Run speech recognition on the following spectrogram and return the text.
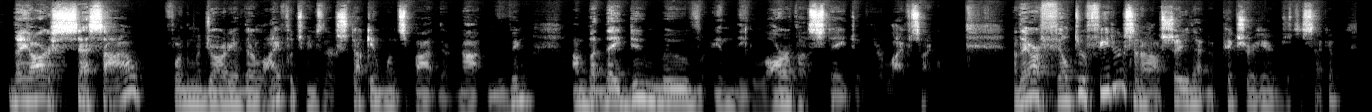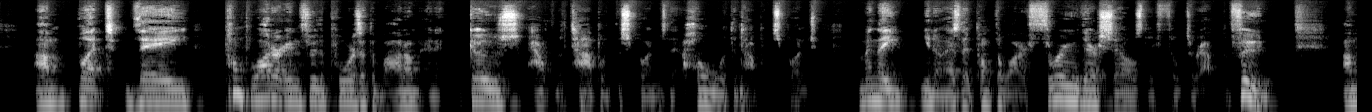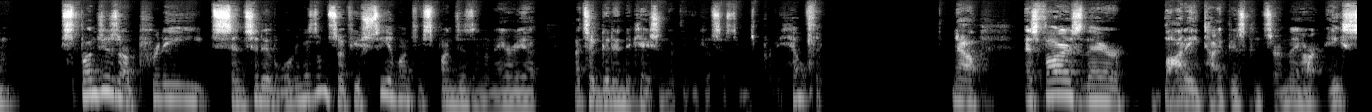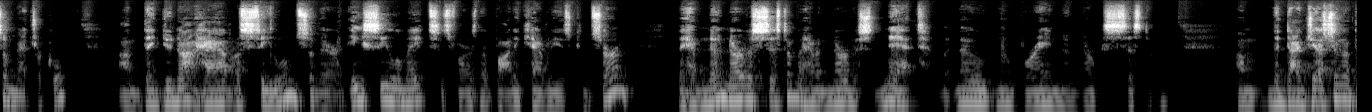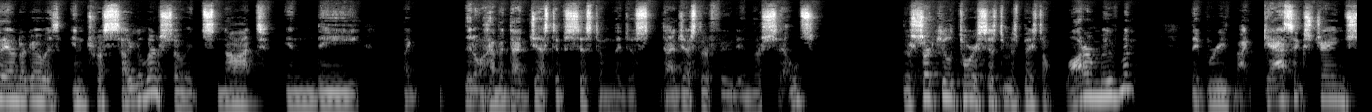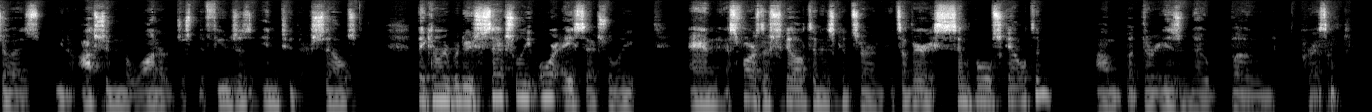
They are sessile for the majority of their life, which means they're stuck in one spot. They're not moving. Um, but they do move in the larva stage of their life cycle. Now they are filter feeders, and I'll show you that in a picture here in just a second. Um, but they pump water in through the pores at the bottom, and it goes out the top of the sponge, that hole at the top of the sponge. And then they, you know, as they pump the water through their cells, they filter out the food. Um, sponges are pretty sensitive organisms. So if you see a bunch of sponges in an area, that's a good indication that the ecosystem is pretty healthy. Now, as far as their body type is concerned, they are asymmetrical. Um, they do not have a coelom, so they're acoelomates as far as their body cavity is concerned. They have no nervous system. They have a nervous net, but no no brain, no nervous system. Um, the digestion that they undergo is intracellular, so it's not in the like they don't have a digestive system. They just digest their food in their cells. Their circulatory system is based on water movement, they breathe by gas exchange. So as you know, oxygen in the water just diffuses into their cells. They can reproduce sexually or asexually. And as far as their skeleton is concerned, it's a very simple skeleton, um, but there is no bone present.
